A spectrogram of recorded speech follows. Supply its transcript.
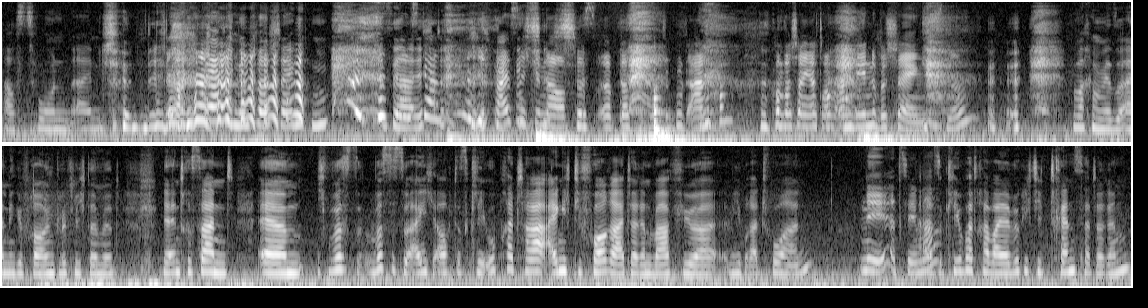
aus Ton einen schönen Dildo verschenken. Ja kann, ich weiß nicht genau, ob das, ob das gut ankommt. Kommt wahrscheinlich auch darauf an, wen du beschenkst. Ne? Machen wir so einige Frauen glücklich damit. Ja, interessant. Ähm, ich wusste, wusstest du eigentlich auch, dass Kleopatra eigentlich die Vorreiterin war für Vibratoren? Nee, erzähl mal. Also Kleopatra war ja wirklich die Trendsetterin.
